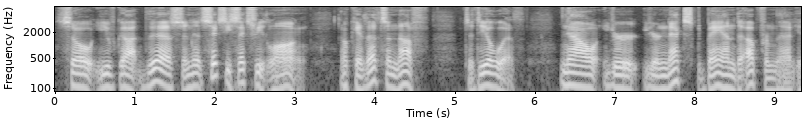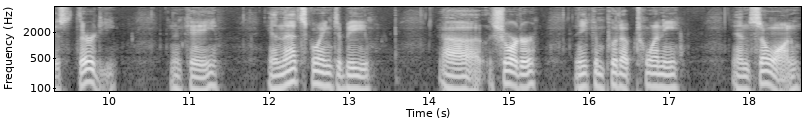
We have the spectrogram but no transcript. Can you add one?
So you've got this, and it's 66 feet long. Okay, that's enough to deal with. Now your your next band up from that is 30. Okay, and that's going to be uh, shorter. You can put up 20, and so on.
